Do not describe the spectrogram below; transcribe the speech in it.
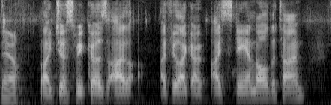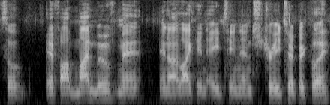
yeah, Like just because I I feel like I I stand all the time. So if I, my movement and I like an 18 inch tree typically,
